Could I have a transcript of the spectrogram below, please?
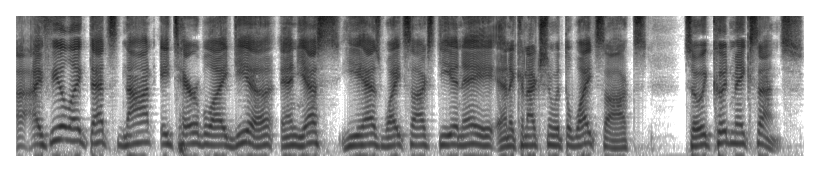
I feel like that's not a terrible idea. And yes, he has White Sox DNA and a connection with the White Sox, so it could make sense.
